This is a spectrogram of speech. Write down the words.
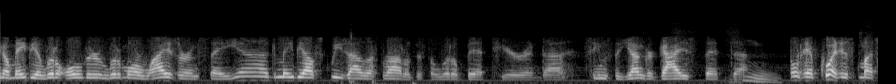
you know, maybe a little older, a little more wiser, and say, yeah, maybe I'll squeeze out of the throttle just a little bit here. And uh, seems the younger guys that uh, hmm. don't have quite as much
